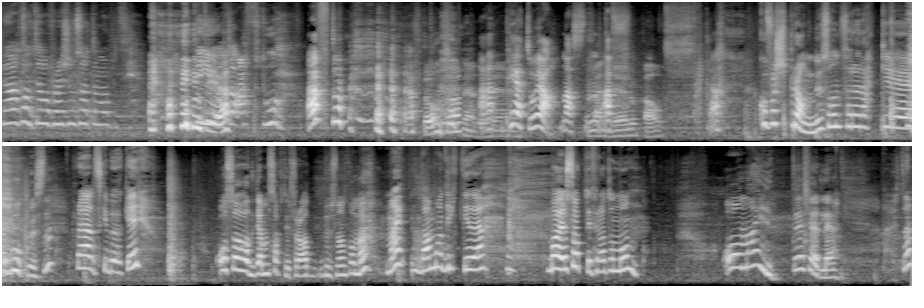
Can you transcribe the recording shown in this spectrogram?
Ja, faktisk, det var flere som sa at de var Intervjuet. F2. F2. F-tonen, så. P2, ja. Nesten. F. Ja. Hvorfor sprang du sånn for å rekke bokbussen? For jeg elsker bøker. Og så hadde de sagt ifra at bussen hadde kommet? Nei, de hadde ikke det. Bare sagt ifra til noen. Å nei, det er kjedelig. Jeg vet det.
